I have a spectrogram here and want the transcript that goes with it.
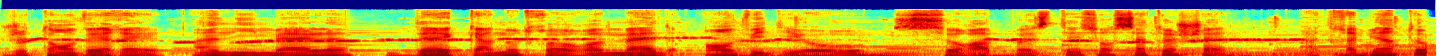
je t'enverrai un email dès qu'un autre remède en vidéo sera posté sur cette chaîne. A très bientôt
